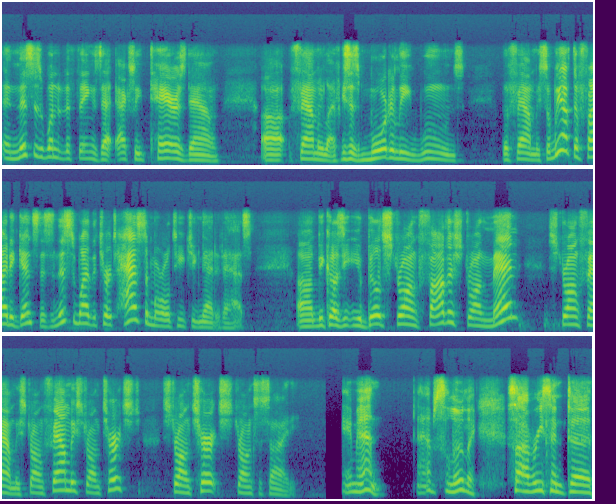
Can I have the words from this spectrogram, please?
and this is one of the things that actually tears down uh, family life. He says mortally wounds the family. So we have to fight against this, and this is why the church has the moral teaching that it has uh, because you build strong fathers, strong men, strong family, strong family, strong church, strong church, strong society. Amen. Absolutely. Saw a recent uh,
